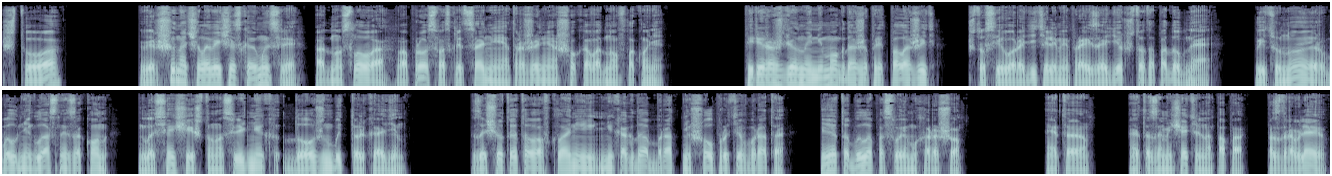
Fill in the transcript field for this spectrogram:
«Что?» Вершина человеческой мысли, одно слово, вопрос, восклицание и отражение шока в одном флаконе. Перерожденный не мог даже предположить, что с его родителями произойдет что-то подобное, ведь у Нойер был негласный закон, гласящий, что наследник должен быть только один. За счет этого в клане никогда брат не шел против брата, и это было по-своему хорошо. «Это... это замечательно, папа. Поздравляю.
